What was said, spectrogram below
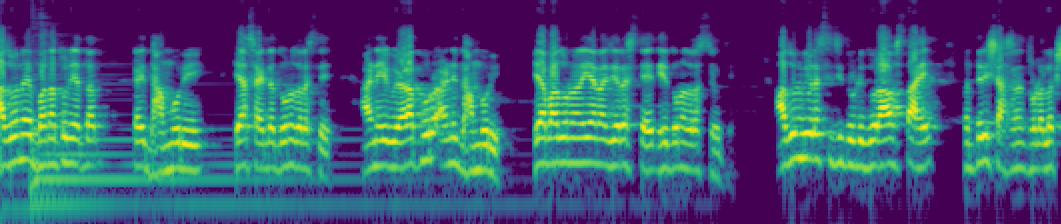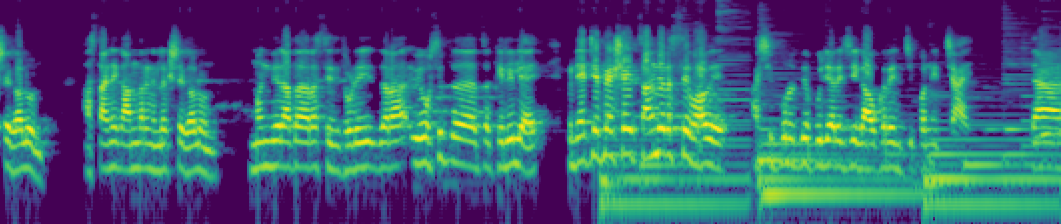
अजूनही बनातून येतात काही धांबुरी या साईडला दोनच रस्ते आणि वेळापूर आणि धांबुरी. या बाजूने येणारे जे रस्ते आहेत हे दोनच रस्ते होते. अजून बी रस्त्याची थोडी दुरावस्था आहे पण तरी शासनाने थोडं लक्ष घालून स्थानिक आमदारांनी लक्ष घालून मंदिर आता रस्त्याची थोडी जरा व्यवस्थित केलेली आहे. पण याच्यापेक्षाही चांगले रस्ते व्हावे अशी पूर्ण पुजाऱ्याची गावकऱ्यांची पण इच्छा आहे. त्या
